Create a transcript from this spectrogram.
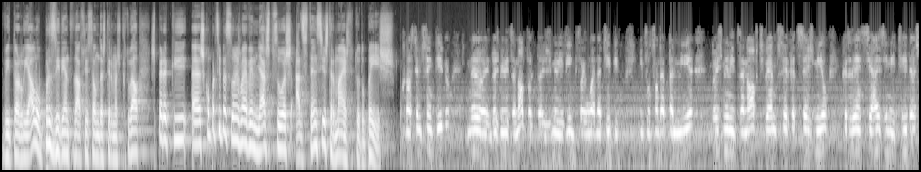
Vítor Leal, o presidente da Associação das Termas Portugal, espera que as comparticipações levem milhares de pessoas às distâncias termais de todo o país. O que nós temos sentido em 2019, porque 2020 foi um ano atípico em função da pandemia, 2019 tivemos cerca de 6 mil credenciais emitidas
